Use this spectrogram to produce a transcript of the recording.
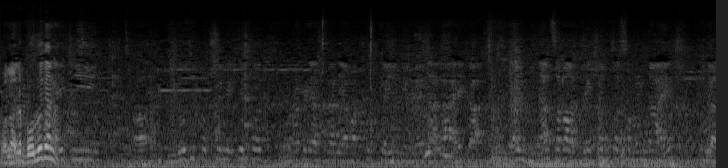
बोला. बोलू द्या ना की अ, विरोधी पक्ष नेतेपद कोणाकडे असणार याबाबतीत काही निर्णय झाला आहे का कारण विधानसभा अध्यक्षांचं असं म्हणणं आहे की अजूनही विरोधी पक्ष नेतेपदासाठी कोणाचा अर्जच आलेला नाही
